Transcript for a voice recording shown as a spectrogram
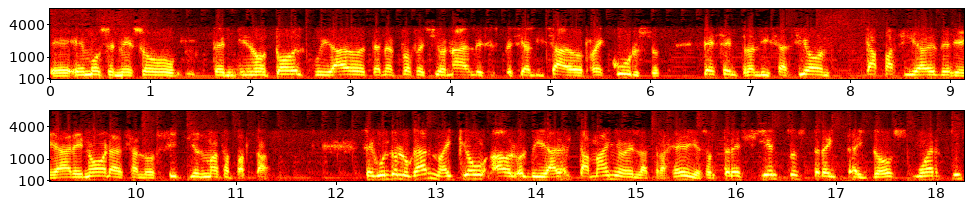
Eh, hemos en eso tenido todo el cuidado de tener profesionales especializados, recursos, descentralización, capacidades de llegar en horas a los sitios más apartados. Segundo lugar, no hay que olvidar el tamaño de la tragedia, son 332 muertos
